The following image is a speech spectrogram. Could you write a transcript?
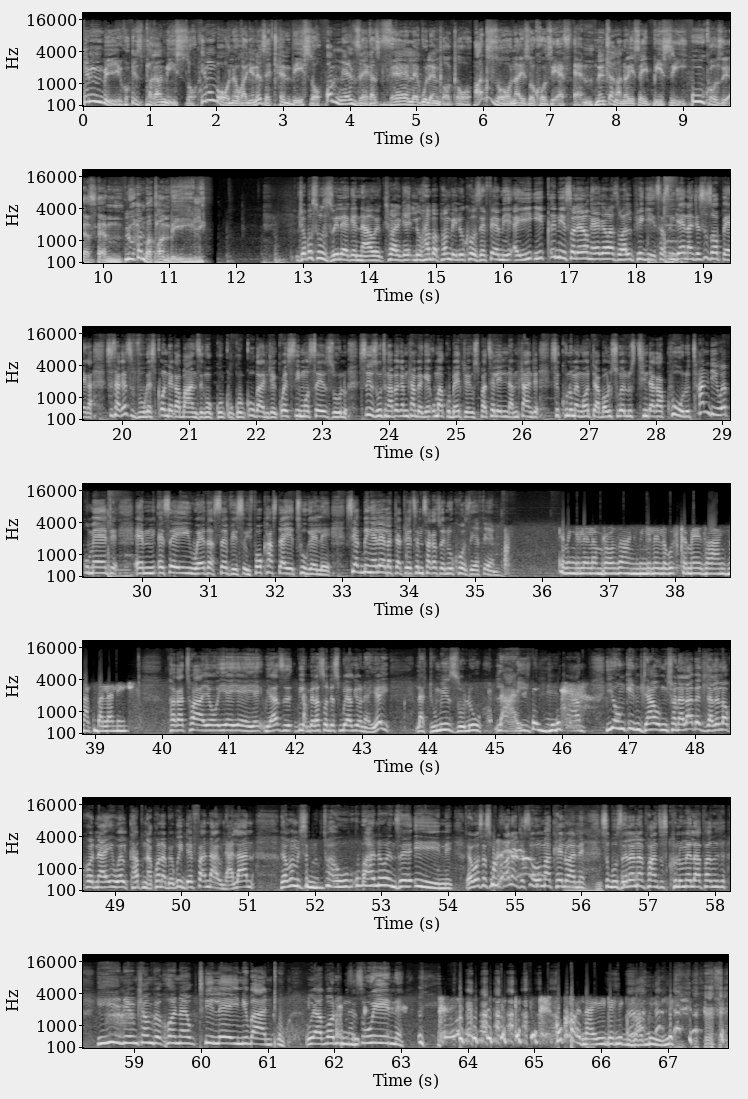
Imbiko, isiphakamiso, imbono kanye nezethembiso okungenzeka sivele kule ngxoxo akuzona izokhozi FM nenhlangano yeSABC. Ukhozi FM luhamba phambili. Njobo usuzwile ke nawe kuthiwa ke luhamba phambili ukhoze FM i- iqiniso lelo ngeke wazi waliphikisa. Singena nje sizobheka sithi ake sivuke siqonde kabanzi ngokuguquguquka nje kwesimo sezulu. Sizwe ukuthi ngabe ke mhlambe ke uma Gumede usiphatheleni namhlanje sikhulume ngodaba olusuke lusithinta kakhulu. Thandiwe Gumede em SA weather service i forecaster yethu ke le. Siyakubingelela dadewethu emsakazweni ukhozi FM Ngibingelela Mroza, ngibingelela kusigemeza nakubalaleli. Phakathwayo yeyeye uyazi kulempela sonto esibuya kuyona hey laduma izulu la ithela yonke indawo ngisho nalabo ekudlalelwa khona iWorld Cup nakhona bekuyinto efanayo nalana. Uyabona kuthiwa ubani owenze ini? Yabo sesibuzana nje siwomakhelwane sibuzelana phansi sikhulume lapha yini mhlawumbe khona yokuthile yini bantu? Uyabona ukuthi siwine. Kukhona yini enikuzamile?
